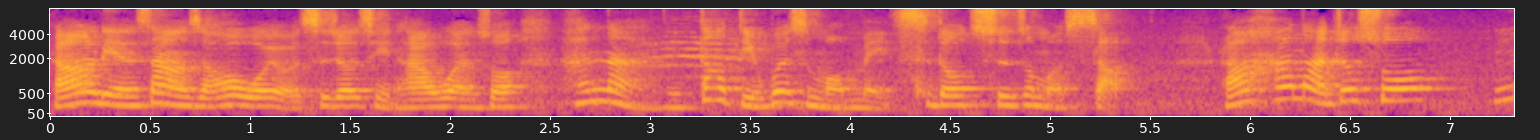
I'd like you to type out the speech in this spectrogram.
然后连上的时候，我有一次就请他问说：“哈娜，你到底为什么每次都吃这么少？”然后哈娜就说。嗯，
